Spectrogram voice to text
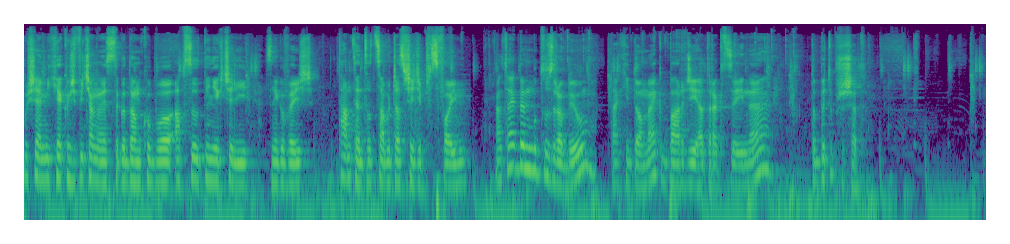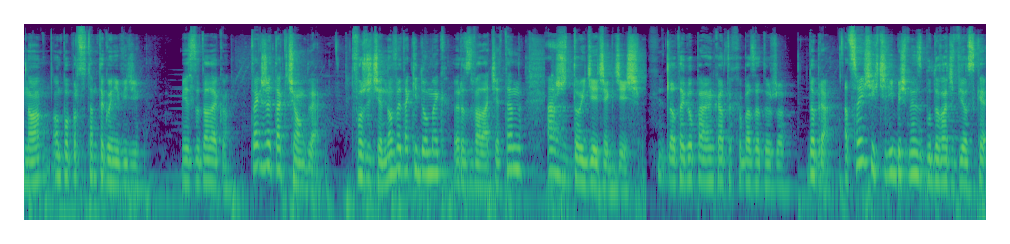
Musiałem ich jakoś wyciągnąć z tego domku, bo absolutnie nie chcieli z niego wyjść. Tamten to cały czas siedzi przy swoim. Ale to jakbym mu tu zrobił, taki domek, bardziej atrakcyjny, to by tu przyszedł. No, on po prostu tamtego nie widzi. Jest za daleko. Także tak ciągle. Tworzycie nowy taki domek, rozwalacie ten, aż dojdziecie gdzieś. Dlatego pająka to chyba za dużo. Dobra, a co jeśli chcielibyśmy zbudować wioskę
